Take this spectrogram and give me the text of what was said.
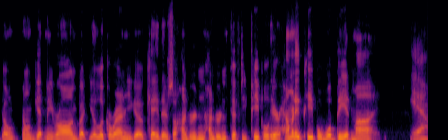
Don't don't get me wrong, but you look around and you go, okay, there's 100 and 150 people here. How many people will be at mine? Yeah.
